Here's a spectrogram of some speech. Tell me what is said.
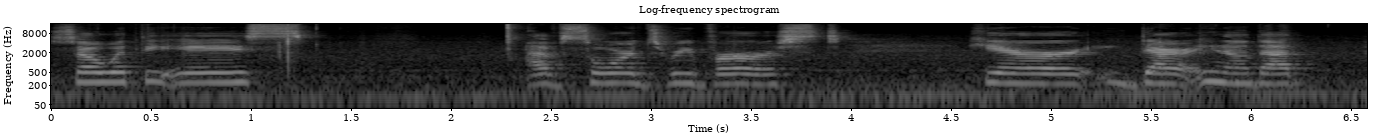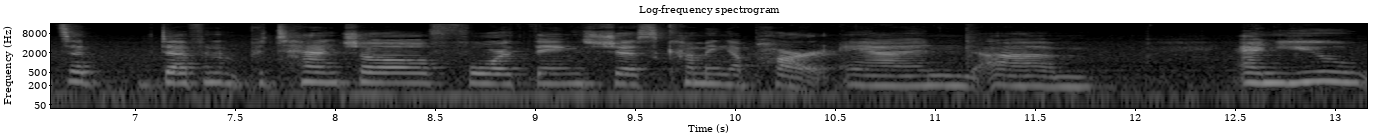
So with the Ace of Swords reversed here, there, you know, that's a definite potential for things just coming apart and um, and you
